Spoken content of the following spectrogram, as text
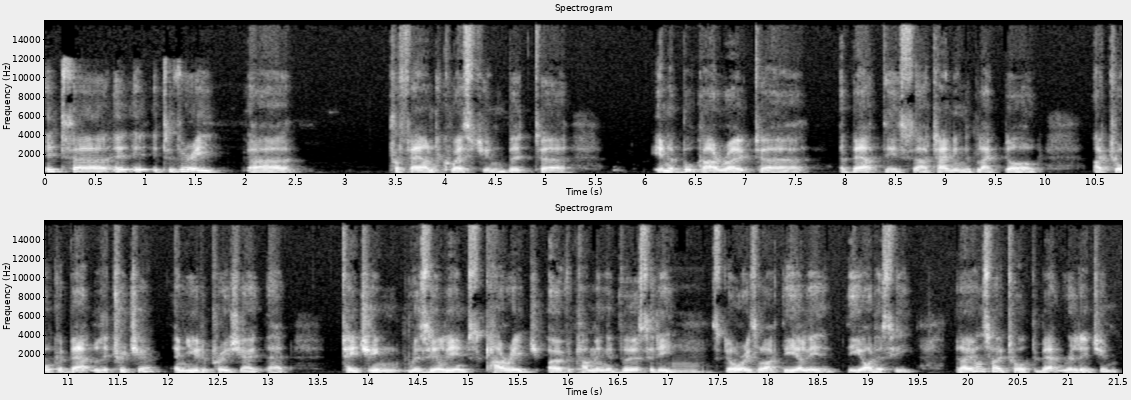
It's, uh, it, it's a very uh, profound question, but uh, in a book I wrote uh, about this, uh, Taming the Black Dog, I talk about literature, and you'd appreciate that teaching resilience, courage, overcoming adversity, mm. stories like the Iliad, the Odyssey. But I also talked about religion.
